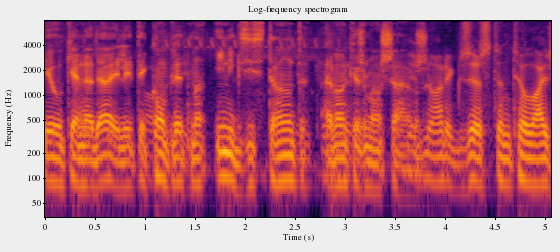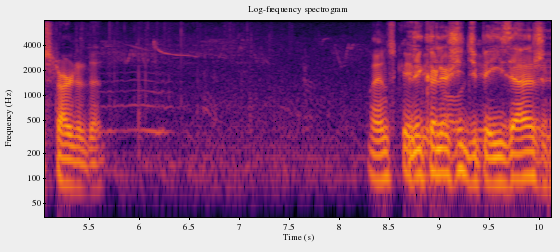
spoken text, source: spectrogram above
Et au Canada, elle était complètement inexistante avant que je m'en charge. L'écologie du paysage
